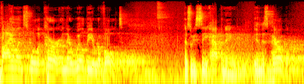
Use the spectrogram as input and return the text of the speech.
violence will occur and there will be a revolt, as we see happening in this parable.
